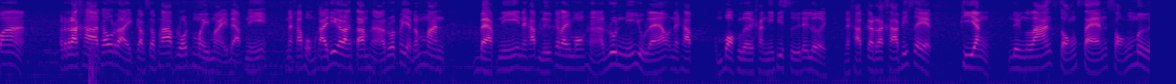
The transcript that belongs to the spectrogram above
ว่าราคาเท่าไหร่กับสภาพรถใหม่ ๆ แบบนี้นะครับผมใครที่กำลังตามหารถประหยัดน้ำมันแบบนี้นะครับหรือกำลังมองหารุ่นนี้อยู่แล้วนะครับ ผมบอกเลยคันนี้พี่ซื้อได้เลยนะครับกับราคาพิเศษเพียง 1 2 2 8 0 0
